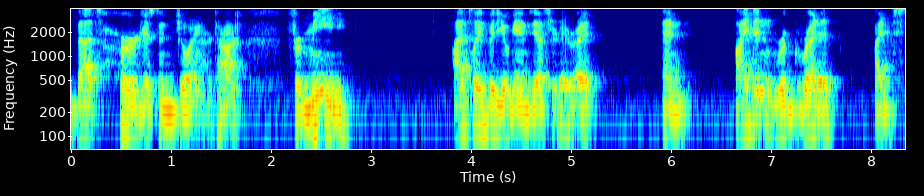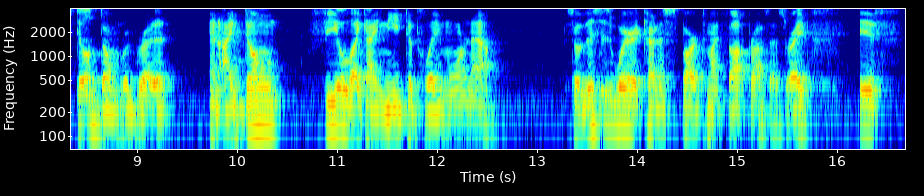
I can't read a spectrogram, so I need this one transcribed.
That's her just enjoying her time. For me, I played video games yesterday, right? And I didn't regret it. I still don't regret it. And I don't feel like I need to play more now. So this is where it kind of sparked my thought process, right? If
